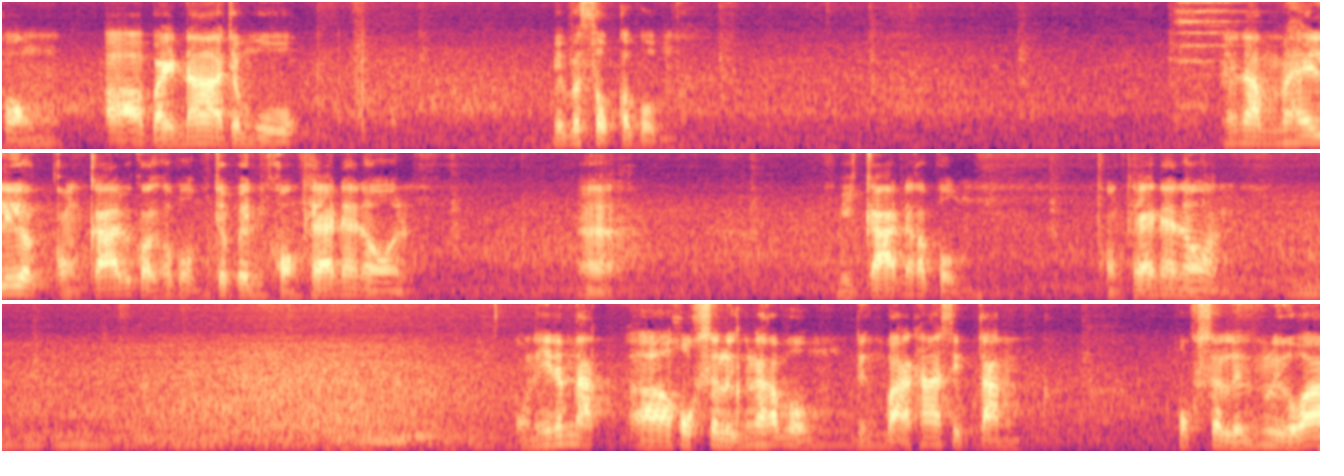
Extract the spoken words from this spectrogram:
ของอใบหน้าจมูกเม็ดประสบครับผม แนะนำให้เลือกกล่องการ์ดไว้ก่อนครับผม จะเป็นของแท้แน่นอนอ่ามีการ์ดนะครับผมของแท้แน่นอน ตรงนี้น้ำหนักหกสลึงนะครับผมหนึ่งบาทห้าสิบตังค์หกสลึงหรือว่า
